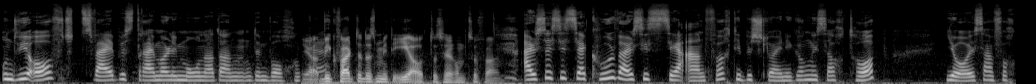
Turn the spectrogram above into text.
Und wie oft? Zwei bis dreimal im Monat an den Wochen. Ja, wie gefällt dir das mit E-Autos herumzufahren? Also es ist sehr cool, weil es ist sehr einfach. Die Beschleunigung ist auch top. Ja, ist einfach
